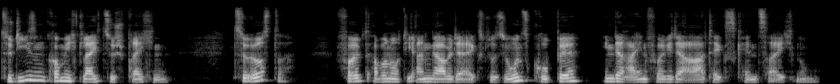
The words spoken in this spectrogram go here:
Zu diesen komme ich gleich zu sprechen. Zuerst folgt aber noch die Angabe der Explosionsgruppe in der Reihenfolge der ATEX-Kennzeichnung.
